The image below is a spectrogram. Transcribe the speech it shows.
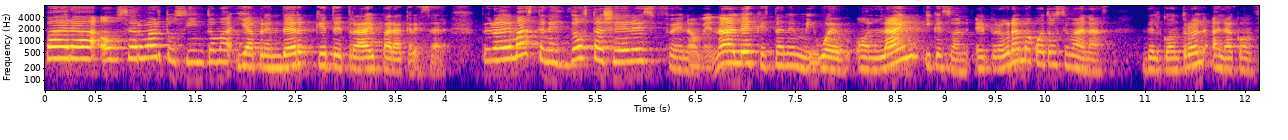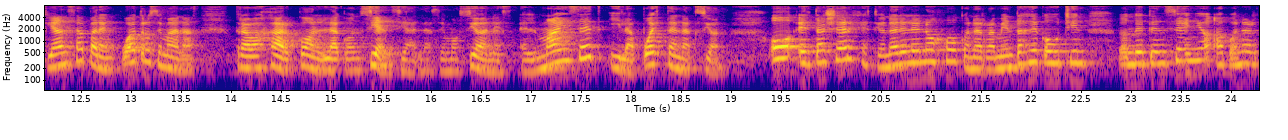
para observar tu síntoma y aprender qué te trae para crecer. Pero además tenés dos talleres fenomenales que están en mi web online y que son el programa cuatro semanas del control a la confianza para en cuatro semanas trabajar con la conciencia, las emociones, el mindset y la puesta en acción o el taller Gestionar el enojo con herramientas de coaching, donde te enseño a poner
